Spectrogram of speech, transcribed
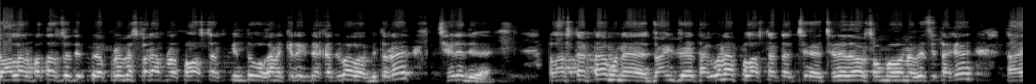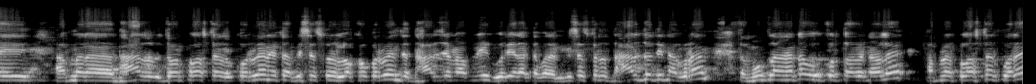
জল আর বাতাস যদি প্রবেশ করে, আপনার প্লাস্টার কিন্তু ওখানে ক্রেক দেখা দিবে বা ভিতরে ছেড়ে দিবে। প্লাস্টারটা মানে জয়েন্ট হয়ে থাকবে না, প্লাস্টারটা ছেড়ে দেওয়ার সম্ভাবনা বেশি থাকে। তাই আপনারা ধার যখন প্লাস্টার করবেন, এটা বিশেষ করে লক্ষ্য করবেন যে ধার যেন আপনি ঘুরিয়ে রাখতে পারেন। বিশেষ করে ধার যদি না ঘুরান, তো মুখ লাগাটাও করতে হবে না হলে আপনার প্লাস্টার পরে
